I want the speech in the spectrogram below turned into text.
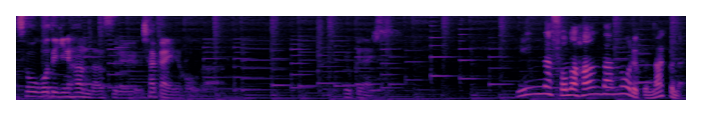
総合的に判断する社会の方が良くない？ですかみんなその判断能力なくない？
